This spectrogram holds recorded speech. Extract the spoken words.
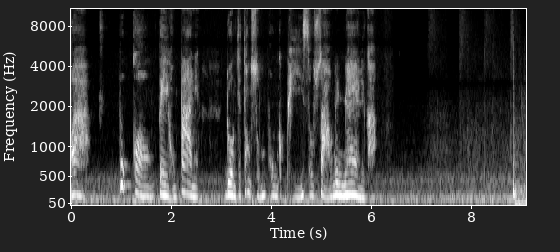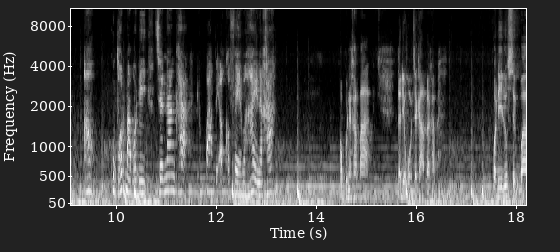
ว่า ผู้กองเตของป้าเนี่ย ดวงจะต้องสมพงษ์กับผีสาวๆแน่ๆเลยค่ะ คุณทศมาพอดี เชิญนั่งค่ะ เดี๋ยวป้าไปเอากาแฟมาให้นะคะ ขอบคุณนะครับป้า แต่เดี๋ยวผมจะกลับแล้วครับ พอดีรู้สึกว่า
